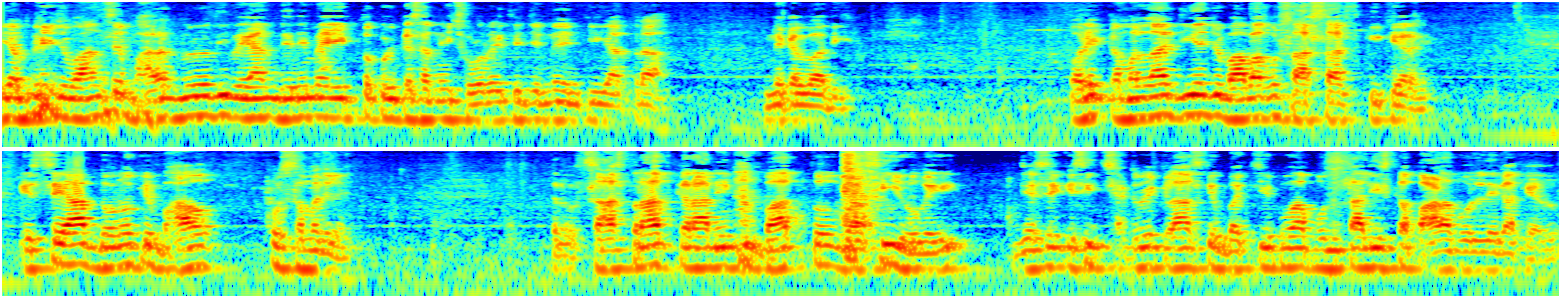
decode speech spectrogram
ये अपनी ज़ुबान से भारत विरोधी बयान देने में एक तो कोई कसर नहीं छोड़ रहे थे जिनने इनकी यात्रा निकलवा दी। और एक कमलनाथ जी है जो बाबा को साथ साथ की कह रहे इससे आप दोनों के भाव को समझ लें। शास्त्रार्थ कराने की बात तो वैसी ही हो गई, जैसे किसी छठवें क्लास के बच्चे को आप उनतालीस का पहाड़ा बोलने का कह दो।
